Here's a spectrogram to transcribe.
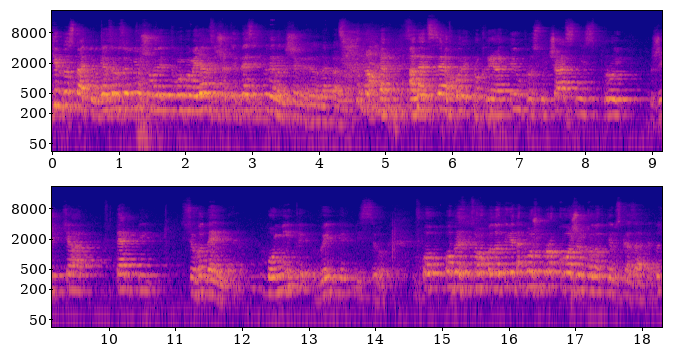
Їм достатньо. Я зрозумів, що вони тому помилялися, що тих 10 хвилин лише напевно. Але це говорить про креатив, про сучасність, про життя в темпі сьогодення. Уміти вийти із цього. В образі цього колективу я так можу про кожен колектив сказати. Тут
